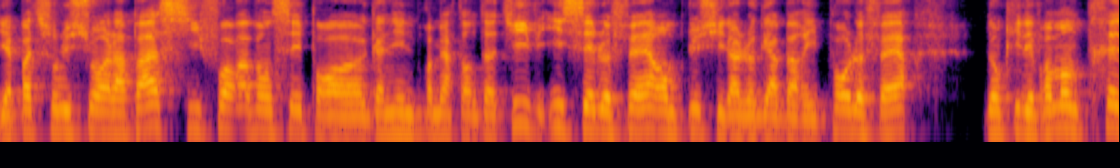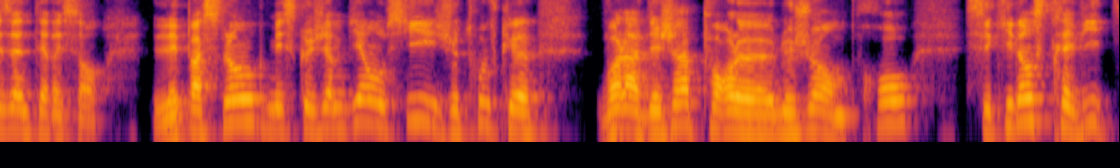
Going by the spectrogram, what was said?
n'y a pas de solution à la passe, s'il faut avancer pour euh, gagner une première tentative, il sait le faire. En plus, il a le gabarit pour le faire. Donc, il est vraiment très intéressant. Les passes longues, mais ce que j'aime bien aussi, je trouve que, voilà, déjà pour le, jeu en pro, c'est qu'il lance très vite.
